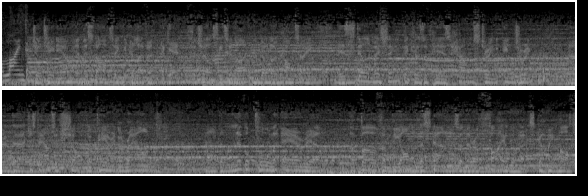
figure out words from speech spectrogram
Aligned. Jorginho in the starting 11 again for Chelsea tonight. N'Golo Kanté is still missing because of his hamstring injury and uh, just out of shot. We're peering around uh, the Liverpool area above and beyond the stands and there are fireworks going off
